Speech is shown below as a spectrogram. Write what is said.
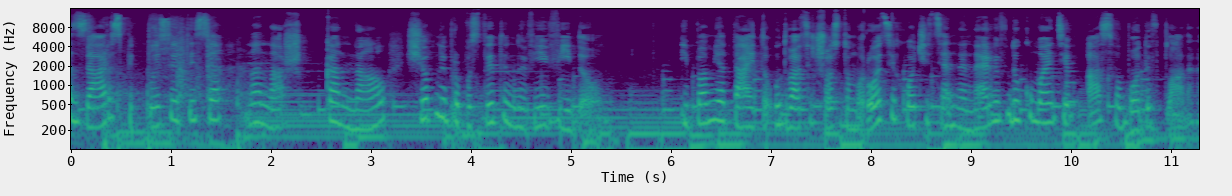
А зараз підписуйтеся на наш канал, щоб не пропустити нові відео. І пам'ятайте, у 26-му році хочеться не нервів документів, а свободи в планах.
